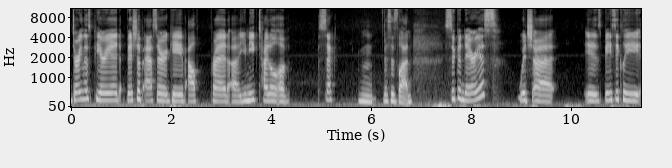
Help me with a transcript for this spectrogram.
during this period, Bishop Asser gave Alfred a unique title of sec. hmm, this is Latin. Secundarius, which uh, is basically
